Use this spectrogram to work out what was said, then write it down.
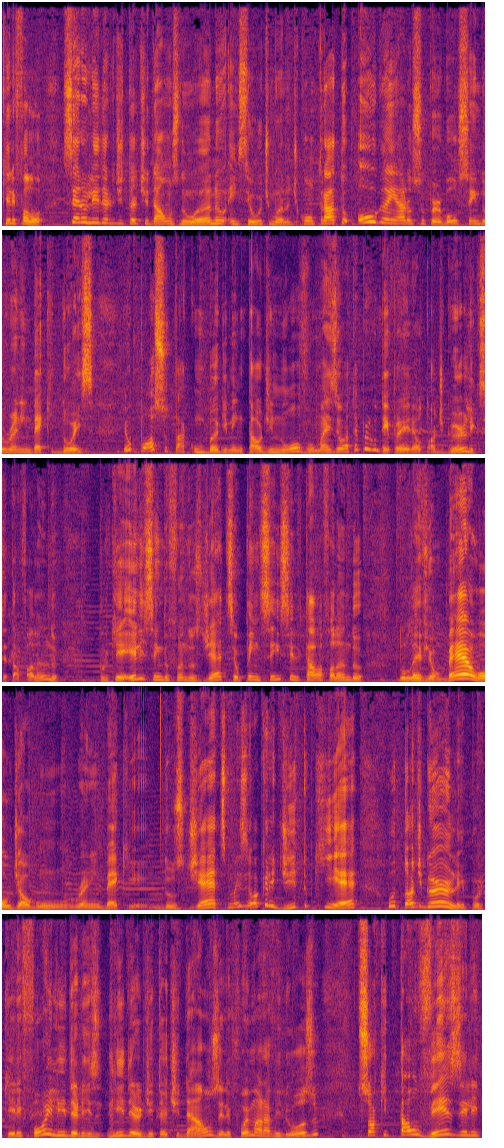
Que ele falou: ser o líder de touchdowns no ano, em seu último ano de contrato, ou ganhar o Super Bowl sendo running back 2. Eu posso estar tá com bug mental de novo, mas eu até perguntei para ele: é o Todd Gurley que você tá falando? Porque ele sendo fã dos Jets, eu pensei se ele tava falando do Le'Veon Bell ou de algum running back dos Jets, mas eu acredito que é o Todd Gurley, porque ele foi líder, líder de touchdowns, ele foi maravilhoso, só que talvez ele,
